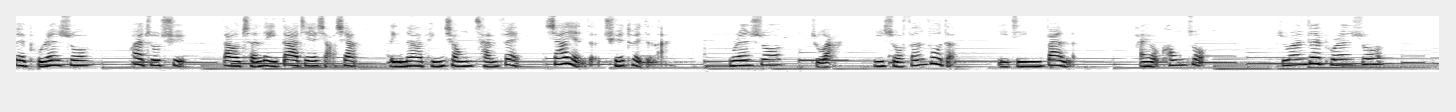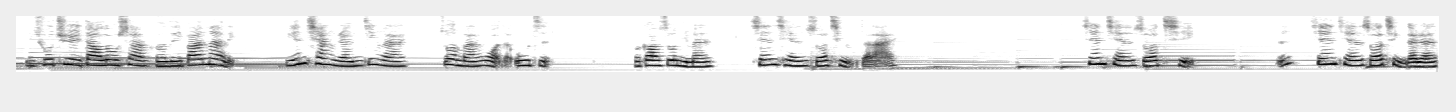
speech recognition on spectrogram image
对仆人说：“快出去，到城里大街小巷，领那贫穷、残废、瞎眼的、瘸腿的来。”仆人说：“主啊，你所吩咐的已经办了，还有空座。”主人对仆人说：“你出去到路上和篱笆那里，勉强人进来，坐满我的屋子。”我告诉你们，先前所请的来，先前所请，嗯，先前所请的人，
